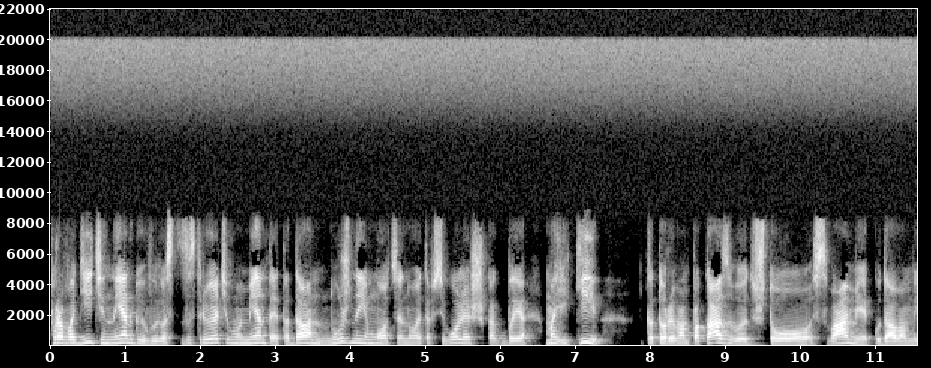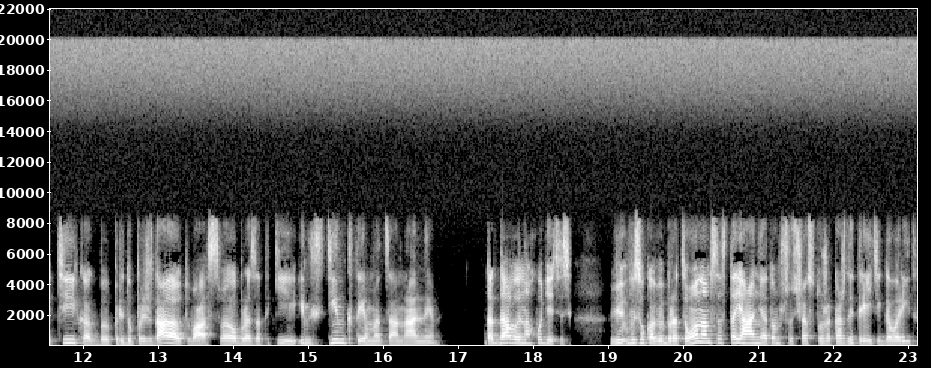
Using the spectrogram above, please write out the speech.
проводить энергию, вы застаете в моменты, это да, нужные эмоции, но это всего лишь как бы маяки, которые вам показывают, что с вами, куда вам идти, как бы предупреждают вас, своего такие инстинкты эмоциональные. Когда вы находитесь в ви- высоковибрационном состоянии, о том, что сейчас тоже каждый третий говорит,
